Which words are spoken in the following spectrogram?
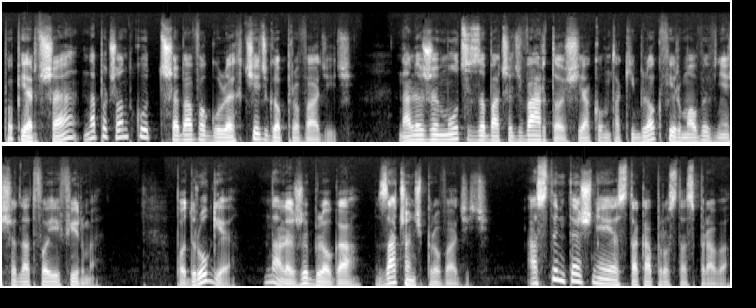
Po pierwsze, na początku trzeba w ogóle chcieć go prowadzić. Należy móc zobaczyć wartość, jaką taki blog firmowy wniesie dla Twojej firmy. Po drugie, należy bloga zacząć prowadzić. A z tym też nie jest taka prosta sprawa.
